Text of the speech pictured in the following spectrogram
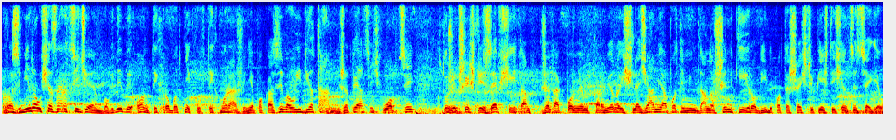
Rozminął się z arcydziełem, bo gdyby on tych robotników, tych murarzy nie pokazywał idiotami, że to jacyś chłopcy, którzy przyszli ze wsi i tam, że tak powiem, karmiono ich śledziami, a potem im dano szynki i robili po te 6 czy 5 tysięcy cegieł.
